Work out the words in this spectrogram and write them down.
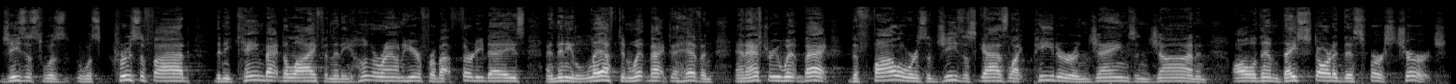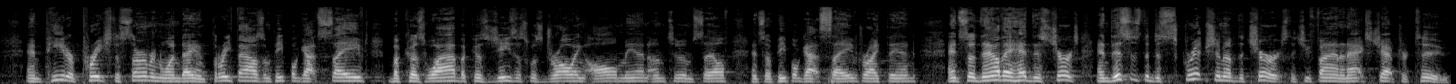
Jesus was, was crucified, then he came back to life, and then he hung around here for about 30 days, and then he left and went back to heaven. And after he went back, the followers of Jesus, guys like Peter and James and John and all of them, they started this first church. And Peter preached a sermon one day, and 3,000 people got saved. Because why? Because Jesus was drawing all men unto himself. And so people got saved right then. And so now they had this church. And this is the description of the church that you find in Acts chapter 2.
